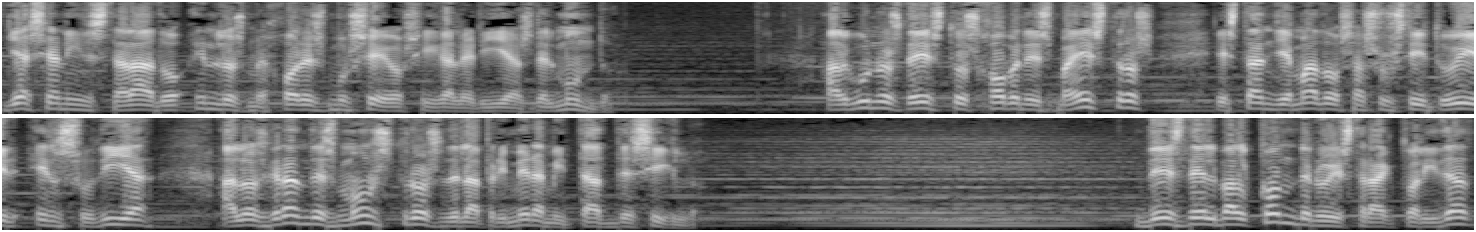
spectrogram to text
ya se han instalado en los mejores museos y galerías del mundo. Algunos de estos jóvenes maestros están llamados a sustituir en su día a los grandes monstruos de la primera mitad de siglo. Desde el balcón de nuestra actualidad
